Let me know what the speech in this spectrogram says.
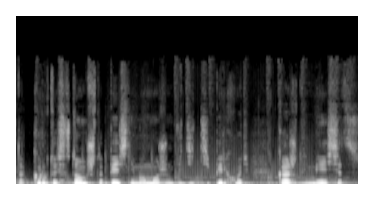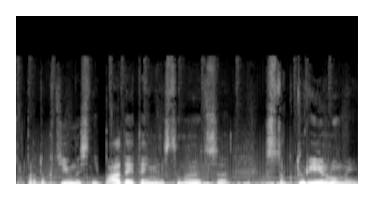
Так крутость в том, что песни мы можем видеть теперь хоть каждый месяц, продуктивность не падает, а именно становится структурируемой,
